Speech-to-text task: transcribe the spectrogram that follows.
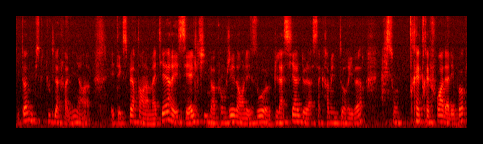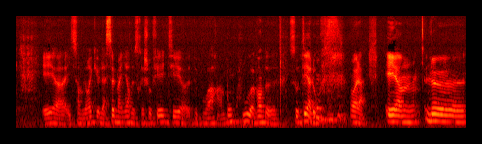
Keaton, puisque toute la famille hein, est experte en la matière et c'est elle qui va plonger dans les eaux euh, glaciales de la Sacramento River qui sont très très froides à l'époque et euh, il semblerait que la seule manière de se réchauffer était euh, de boire un bon coup avant de sauter à l'eau. voilà. Et le,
